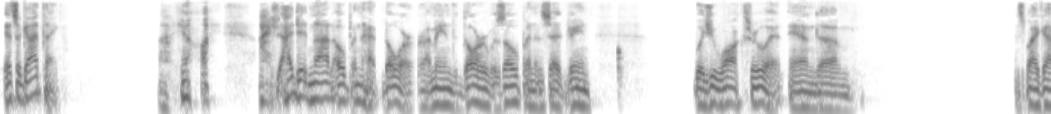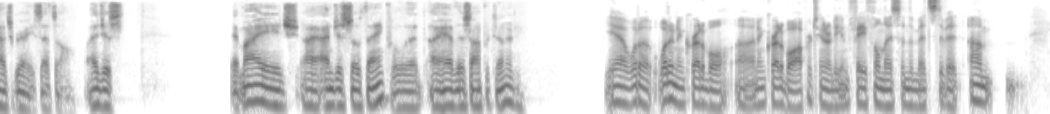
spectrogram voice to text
it's a God thing. Uh, you know, I, I, did not open that door. I mean, the door was open and said, Gene, would you walk through it? And um, it's by God's grace. That's all. I just, at my age, I, I'm just so thankful that I have this opportunity. Yeah, what a what an incredible uh, an incredible opportunity and faithfulness in the midst of it. Um,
